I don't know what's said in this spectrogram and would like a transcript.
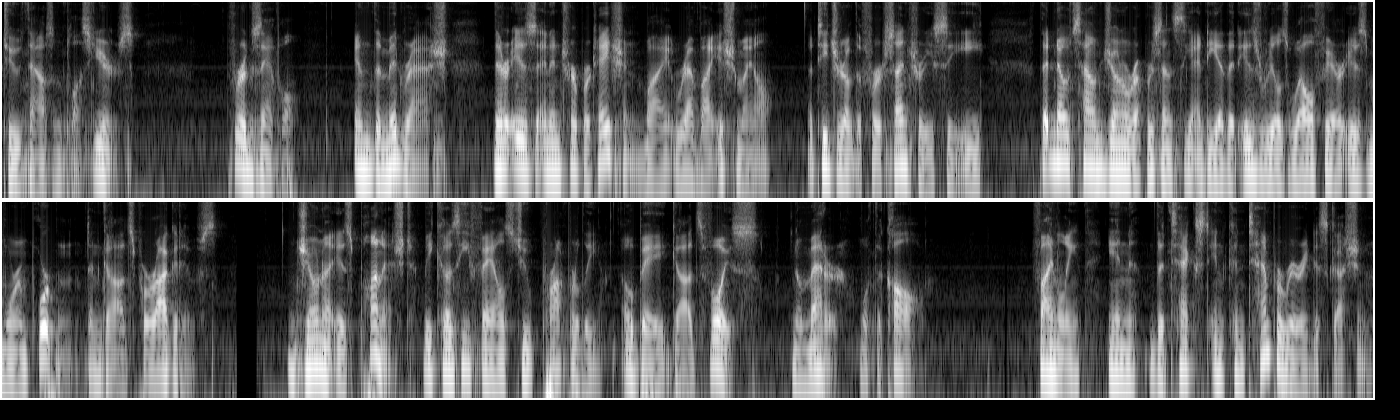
2,000 plus years. For example, in the Midrash, there is an interpretation by Rabbi Ishmael, a teacher of the first century CE, that notes how Jonah represents the idea that Israel's welfare is more important than God's prerogatives. Jonah is punished because he fails to properly obey God's voice, no matter what the call. Finally, in the text in contemporary discussion,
